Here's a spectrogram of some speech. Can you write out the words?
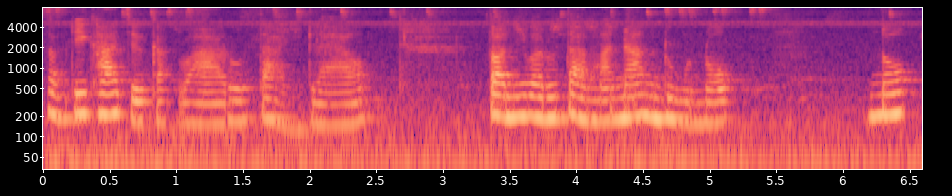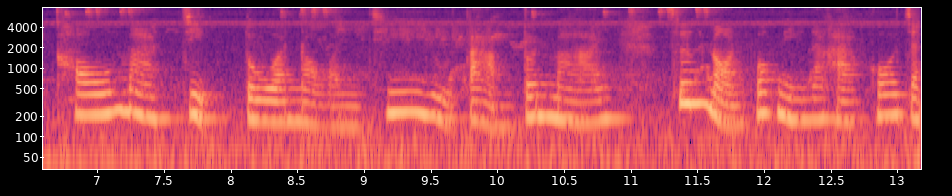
สวัสดีค่ะเจอกับวารุตาอีกแล้ว ตอนนี้วารุตามานั่งดูนก นกเขามาจิกตัวหนอนที่อยู่ตามต้นไม้ ซึ่งหนอนพวกนี้นะคะ ก็จะ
